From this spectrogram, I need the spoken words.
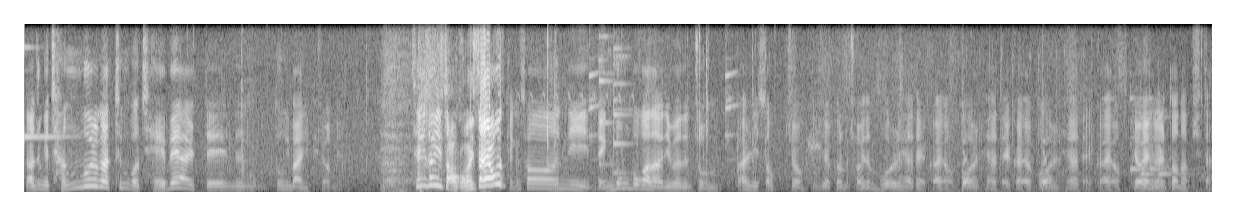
나중에 작물 같은 거 재배할 때는 똥이 많이 필요합니다 생선이 썩고 있어요! 생선이 냉동 보관 아니면은 좀 빨리 썩죠 이제 그럼 저희는 뭘 해야 될까요? 뭘 해야 될까요? 뭘 해야 될까요? 여행을 떠납시다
